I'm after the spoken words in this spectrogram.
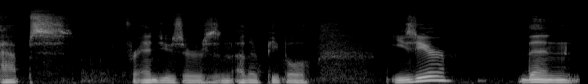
apps for end users and other people easier then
